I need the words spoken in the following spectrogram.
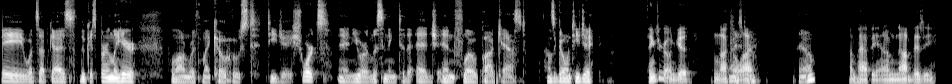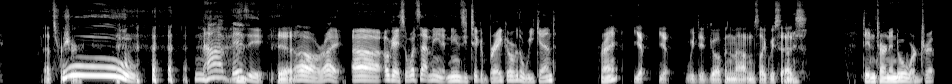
Hey, what's up, guys? Lucas Burnley here, along with my co host, TJ Schwartz, and you are listening to the Edge and Flow podcast. How's it going, TJ? Things are going good. I'm not going Nice, to lie. man. Yeah. I'm happy and I'm not busy. That's for sure. Not busy. yeah. All right. Uh, okay, so what's that mean? It means you took a break over the weekend, right? Yep. Yep. We did go up in the mountains, like we said. Nice. Didn't turn into a work trip.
